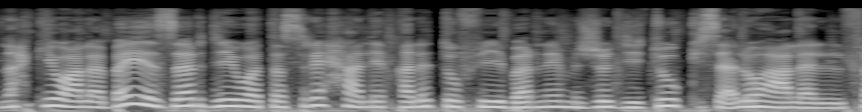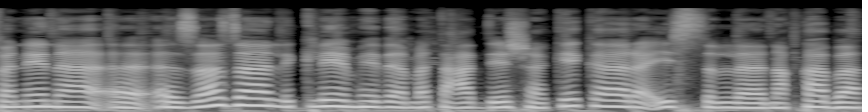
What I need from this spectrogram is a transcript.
نحكيو على بيا الزردي وتصريحها اللي قالته في برنامج جودي تو كي سألوها على الفنانة آه، زازا. الكلام هذا ما تعداش هكاكا رئيس النقابة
